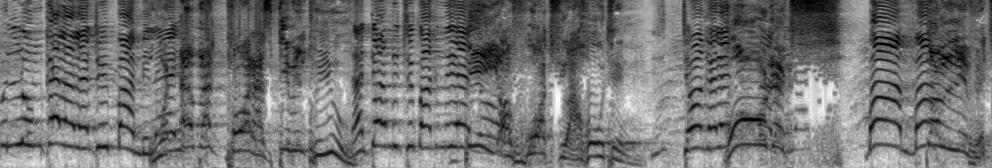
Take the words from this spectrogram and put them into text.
lumkela le nto uyibambileyo Whatever God has given to you, be of what you are holding. Hold it. Don't leave it.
